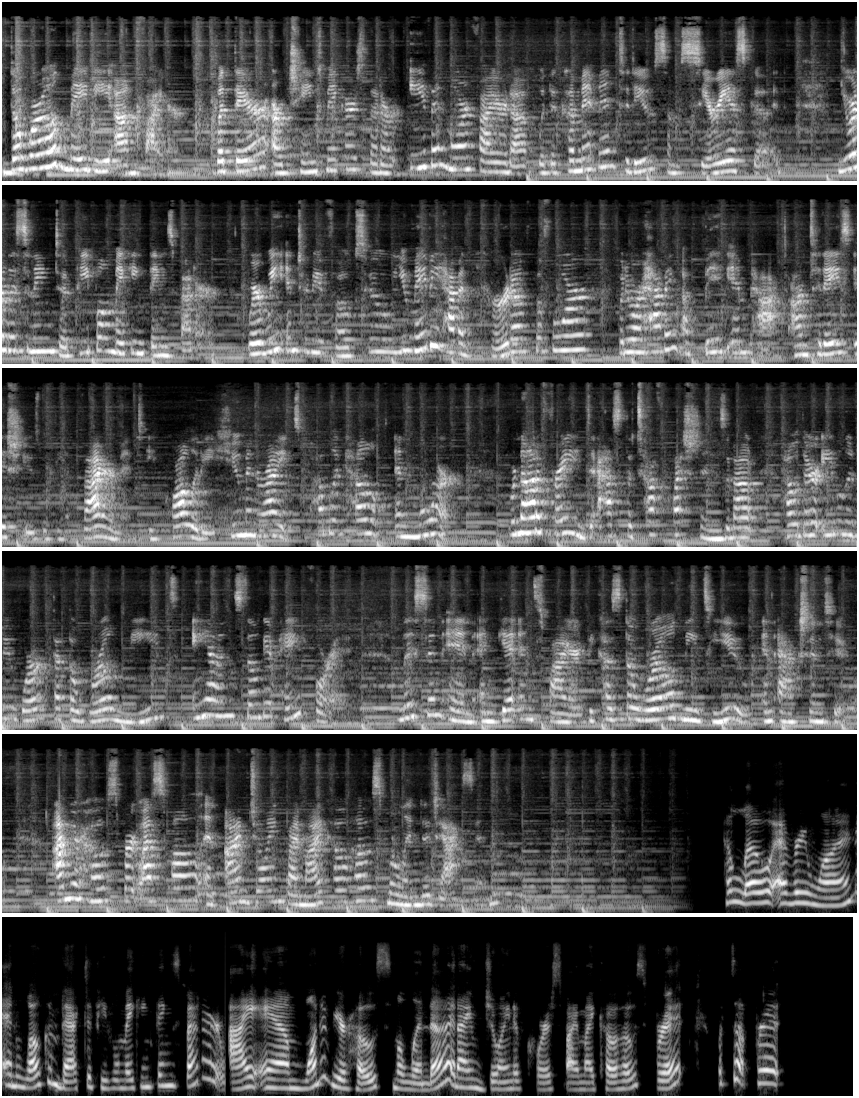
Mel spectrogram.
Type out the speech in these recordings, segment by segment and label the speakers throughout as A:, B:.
A: The world may be on fire, but there are changemakers that are even more fired up with a commitment to do some serious good. You're listening to People Making Things Better, where we interview folks who you maybe haven't heard of before, but who are having a big impact on today's issues with the environment, equality, human rights, public health, and more. We're not afraid to ask the tough questions about how they're able to do work that the world needs and still get paid for it. Listen in and get inspired because the world needs you in action too. I'm your host, Bert Westfall, and I'm joined by my co host, Melinda Jackson.
B: Hello, everyone, and welcome back to People Making Things Better. I am one of your hosts, Melinda, and I'm joined, of course, by my co host, Britt. What's up, Britt?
